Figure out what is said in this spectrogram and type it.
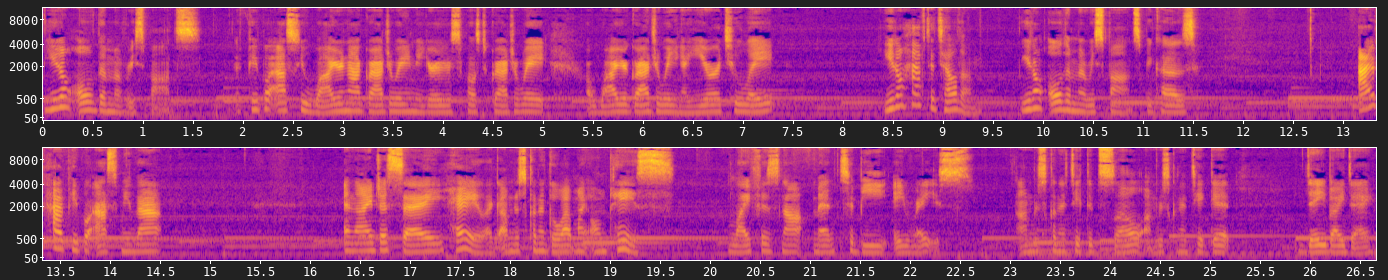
you don't owe them a response. If people ask you why you're not graduating the year you're supposed to graduate, or why you're graduating a year or two late, you don't have to tell them. You don't owe them a response because I've had people ask me that and I just say, hey, like I'm just gonna go at my own pace. Life is not meant to be a race. I'm just gonna take it slow. I'm just gonna take it day by day.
